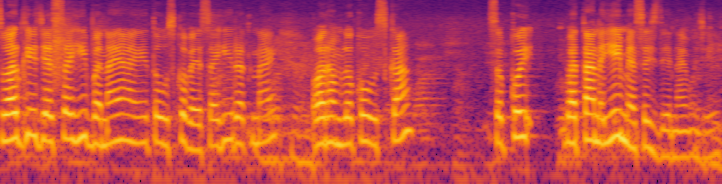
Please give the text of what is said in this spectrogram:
स्वर्ग जैसा ही बनाया है तो उसको वैसा ही रखना है और हम लोग को उसका सबको बताना यही मैसेज देना है मुझे।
